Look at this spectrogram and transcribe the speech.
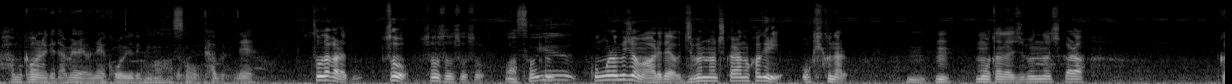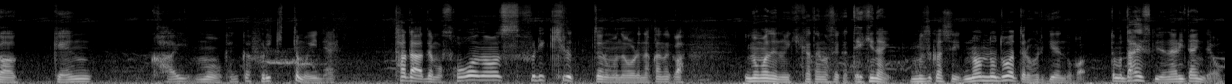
歯向かわなきゃダメだよねこういう時に。ああそう。多分ね。そうだからそうそうそうそうそう。まあそういう、今後のビジョンはあれだよ。自分の力の限り大きくなる。うん。うん、もうただ自分の力が限界もう限界振り切ってもいいねただでもその振り切るっていうのもね俺なかなか今までの生き方のせいかできない。難しい。何のどうやったら振り切れるのか。でも大好きでなりたいんだよ。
